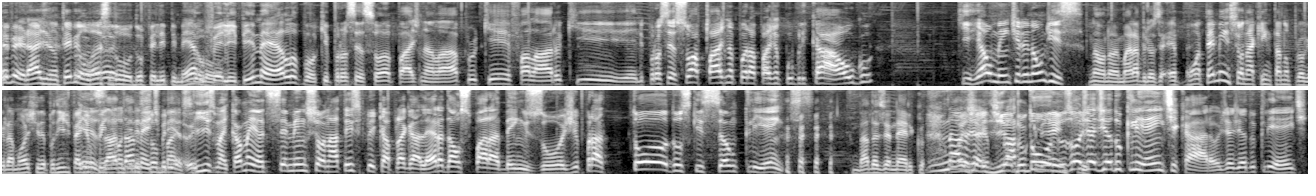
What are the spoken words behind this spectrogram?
É verdade, não teve um lance do, do Felipe Melo? do Felipe Melo, pô, que processou a página lá porque falaram que ele processou a página por a página publicar algo que realmente ele não disse. Não, não, é maravilhoso. É bom até mencionar quem tá no programa hoje, que depois a gente pede a opinião dele sobre mas, isso. mas calma aí, antes de você mencionar, que explicar pra galera, dar os parabéns hoje pra todos que são clientes. Nada genérico. Não, hoje é dia pra do todos. cliente. Hoje é dia do cliente, cara. Hoje é dia do cliente.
